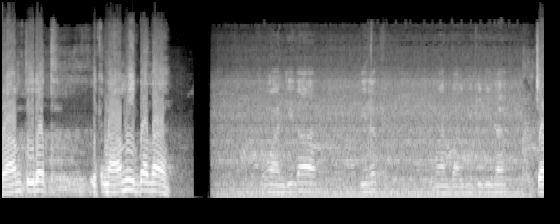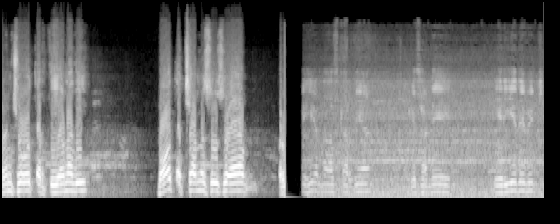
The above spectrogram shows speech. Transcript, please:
ਰਾਮ ਤੀਰਥ ਇੱਕ ਨਾਮ ਹੀ ਇਦਾਂ ਦਾ ਹੈ ਭਗਵਾਨ ਜੀ ਦਾ ਤੀਰਥ ਭਗਵਾਨ ਵਾਲਮੀਕੀ ਜੀ ਦਾ ਚਰਨ ਛੋਹ ਧਰਤੀ ਹੈ ਉਹਨਾਂ ਦੀ ਬਹੁਤ ਅੱਛਾ ਮਹਿਸੂਸ ਹੋਇਆ ਇਹੀ ਅਰਦਾਸ ਕਰਦੇ ਹਾਂ ਕਿ ਸਾਡੇ ਏਰੀਏ ਦੇ ਵਿੱਚ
